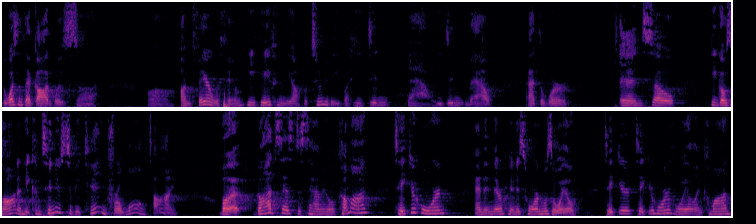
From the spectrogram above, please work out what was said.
It wasn't that God was uh, uh, unfair with him. He gave him the opportunity, but he didn't bow. He didn't bow at the word. And so he goes on and he continues to be king for a long time. But God says to Samuel, come on, take your horn, and in there, in his horn was oil. Take your, take your horn of oil and come on.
